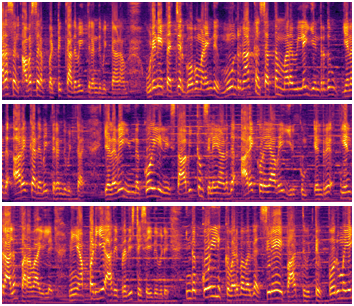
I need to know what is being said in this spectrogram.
அரசன் அவசரப்பட்டு கதவை திறந்து விட்டானாம். உடனே தச்சர் கோபமடைந்து மூன்று நாட்கள் சத்தம் வரவில்லை என்றதும் எனது அறைக்கதவை திறந்து விட்டார். எனவே இந்த கோயிலில் ஸ்தாபிக்கும் சிலையானது அரைக்குறையாவே இருக்கும் என்று என்றாலும் பரவாயில்லை. நீ அப்படியே அதை பிரதிஷ்டை செய்துவிடு. இந்த கோயிலுக்கு வருபவர்கள் சிலையை பார்த்துவிட்டு பொறுமையை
